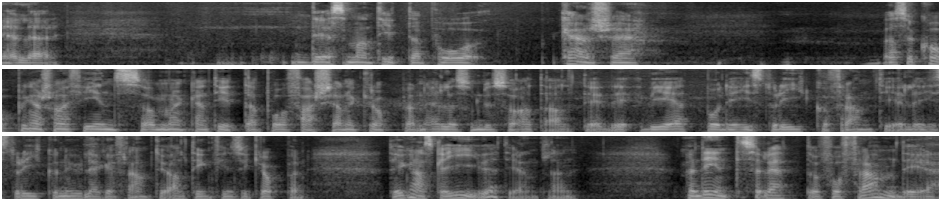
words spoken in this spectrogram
eller det som man tittar på kanske alltså kopplingar som finns som man kan titta på fascian och kroppen eller som du sa att allt är, vi är både historik och framtid eller historik och nuläge framtid och allting finns i kroppen. Det är ganska givet egentligen. Men det är inte så lätt att få fram det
